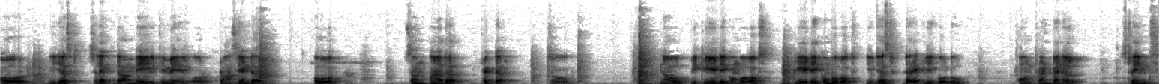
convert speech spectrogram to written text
or we just select the male, female or transgender or some another factor. So now we create a combo box. To create a combo box, you just directly go to on front panel strings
